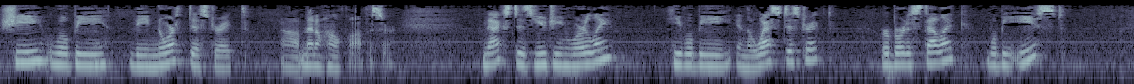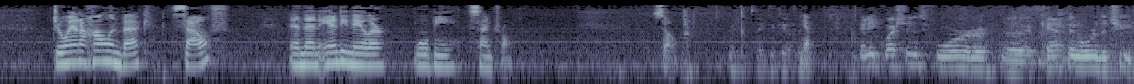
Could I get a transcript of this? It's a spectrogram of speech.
She will be the North District uh, mental health officer. Next is Eugene Worley. He will be in the West District. Roberta Stellick will be East. Joanna Hollenbeck, South. And then Andy Naylor will be Central. So. Thank you, Captain. Yep. Any questions for uh, Captain or the Chief?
